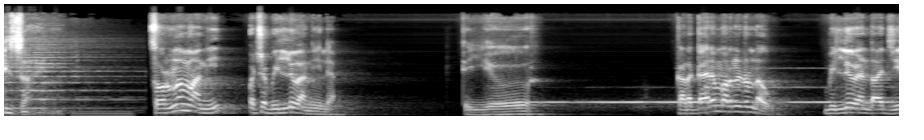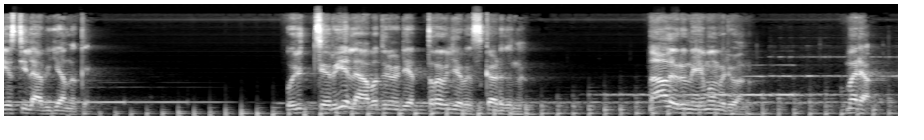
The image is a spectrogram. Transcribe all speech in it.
design സ്വർണം വാങ്ങി പക്ഷെ ബില്ല് വാങ്ങിയില്ല. അയ്യോ. കടക്കാരൻ പറഞ്ഞിട്ടുണ്ടാവും ബില്ല് വേണ്ട ജി എസ് ടി ലാഭിക്കാന്നൊക്കെ. ഒരു ചെറിയ ലാഭത്തിന് വേണ്ടി എത്ര വലിയ റിസ്ക് എടുക്കുന്നു നാളെ ഒരു നിയമം വരുവാണ്. വരാം.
